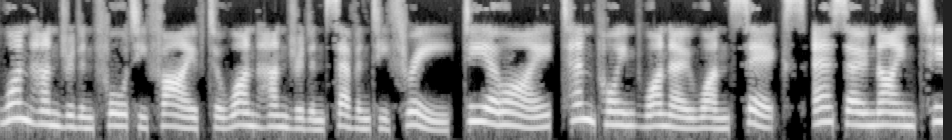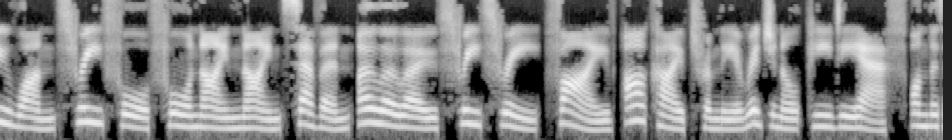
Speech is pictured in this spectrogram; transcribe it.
145 to 173, DOI 10.1016 S0921344997 00033 5 archived from the original PDF on the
